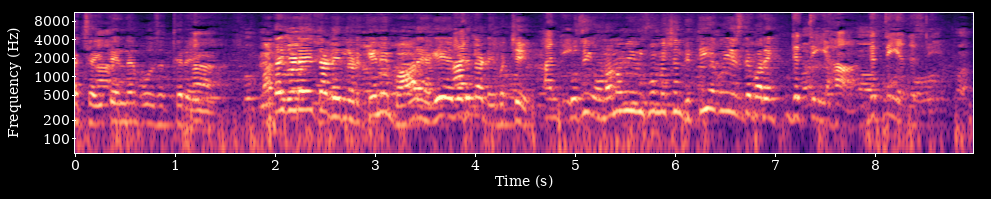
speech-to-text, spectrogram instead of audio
ਅੱਛਾ ਜੀ। ਤਿੰਨ ਦਿਨ ਪੁਲਿਸ ਇੱਥੇ। ਰਹੇਗੀ ਮਾਤਾ ਜਿਹੜੇ ਤੁਹਾਡੇ ਲੜਕੇ ਨੇ ਬਾਹਰ ਹੈਗੇ ਆ ਜਿਹੜੇ। ਤੁਹਾਡੇ ਬੱਚੇ। ਤੁਸੀਂ ਉਹਨਾਂ ਨੂੰ ਵੀ ਇਨਫੋਰਮੇਸ਼ਨ ਦਿੱਤੀ ਹੈ ਕੋਈ ਇਸ ਦੇ ਬਾਰੇ ਦਿੱਤੀ ਹੈ, ਹਾਂ ਦਿੱਤੀ ਹੈ ਦਿੱਤੀ।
